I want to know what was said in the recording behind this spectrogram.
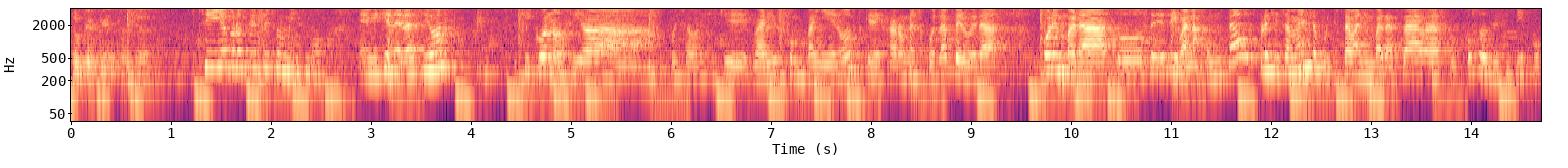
¿Tú qué piensas, Jazz? Sí, yo creo que es eso mismo. En mi generación sí conocí a, pues ahora sí que varios compañeros que dejaron la escuela, pero era por embarazos, se, se iban a juntar precisamente porque estaban embarazadas o cosas de ese tipo.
